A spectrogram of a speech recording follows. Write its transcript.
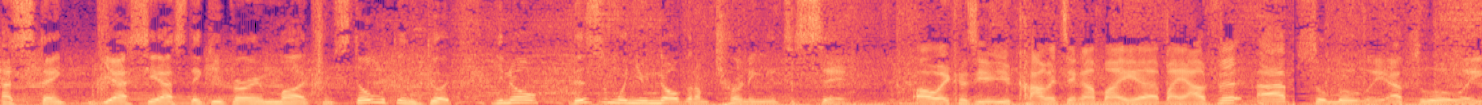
Yes, thank yes, yes, thank you very much. I'm still looking good. You know, this is when you know that I'm turning into Sid. Oh, wait, because you, are commenting on my uh, my outfit? Absolutely, absolutely.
